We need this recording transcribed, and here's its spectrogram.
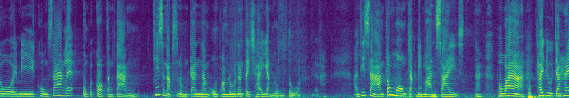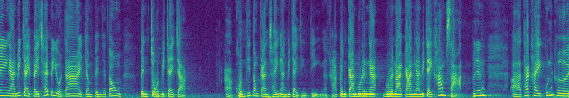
โดยมีโครงสร้างและองค์ประกอบต่าง ที่สนับสนุนการนำองค์ความรู้นั้นไปใช้อย่างลงตัวนะคะอันที่ 3 ต้องมองจาก demand side นะเพราะว่าถ้าอยู่จะให้งานวิจัยไปใช้ประโยชน์ได้จำเป็นจะต้องเป็นโจทย์วิจัยจากคนที่ต้องการใช้งานวิจัยจริงๆนะคะเป็นการบูรณาบูรณาการงานวิจัยข้ามศาสตร์ เพราะฉะนั้นถ้าใครคุ้นเคย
